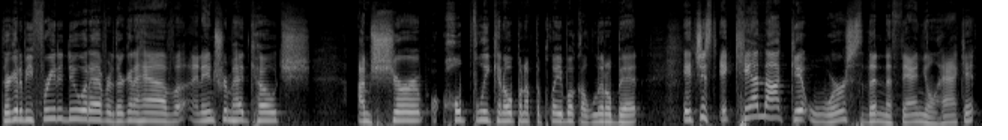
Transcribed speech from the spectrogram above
They're going to be free to do whatever. They're going to have an interim head coach. I'm sure, hopefully, can open up the playbook a little bit. It just it cannot get worse than Nathaniel Hackett.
